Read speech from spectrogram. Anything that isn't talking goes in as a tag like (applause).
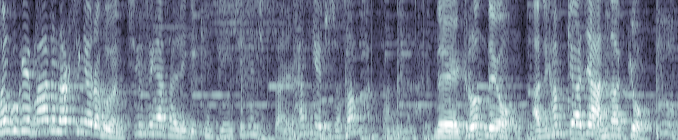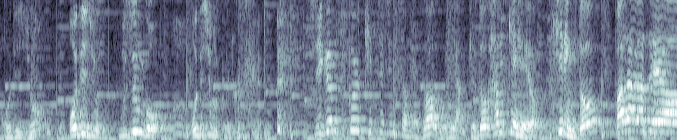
전국의 많은 학생 여러분 신생아 살리기 캠페인 시즌 14를 함께 해주셔서 감사합니다 네 그런데요 아직 함께하지 않은 학교 어디죠? 어디죠? 무슨 곳? 어디죠 갈까요 (laughs) 지금 school kit 신청해서 우리 학교도 함께해요 keyring도 받아가세요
